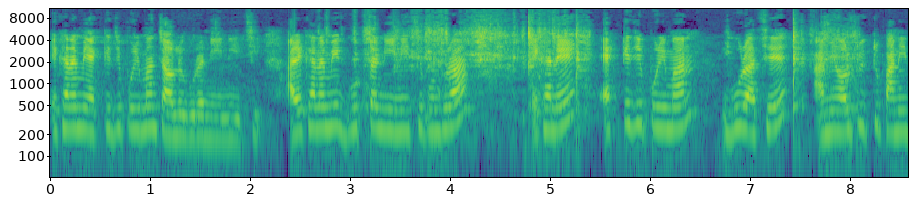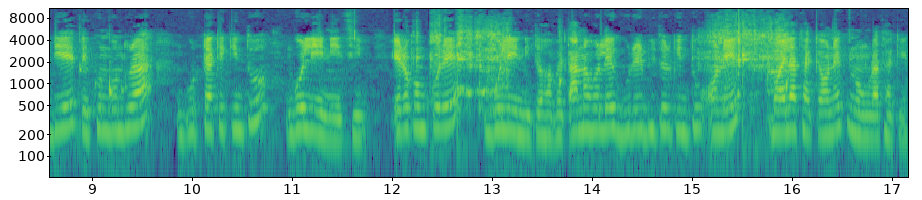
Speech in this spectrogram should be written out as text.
এখানে আমি এক কেজি পরিমাণ চাউলের গুঁড়া নিয়ে নিয়েছি। আর এখানে আমি গুড়টা নিয়ে নিয়েছি, বন্ধুরা। এখানে এক কেজি পরিমাণ গুড় আছে। আমি অল্প একটু পানি দিয়ে দেখুন, বন্ধুরা, গুড়টাকে কিন্তু গলিয়ে নিয়েছি। এরকম করে গলিয়ে নিতে হবে। তা না হলে গুড়ের ভিতর কিন্তু অনেক ময়লা থাকে, অনেক নোংরা থাকে।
